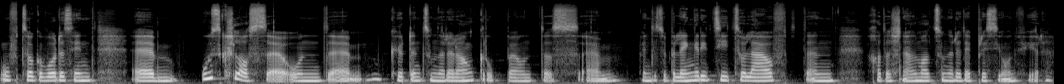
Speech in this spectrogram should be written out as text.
aufgezogen worden sind, ähm, ausgeschlossen und ähm, gehört dann zu einer Randgruppe. Und das, ähm, wenn das über längere Zeit so läuft, dann kann das schnell mal zu einer Depression führen.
